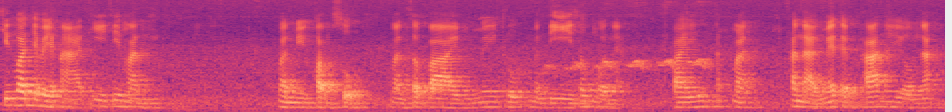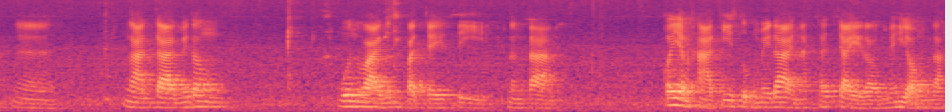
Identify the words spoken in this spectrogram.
คิดว่าจะไปหาที่ที่มัน มันมีความสุข มันสบาย มันไม่ทุกข์ มันดีทั้งหมดเนี่ย ไปมันขนาดแม้แต่พระนโยมนะงานการไม่ต้องวุ่นวายเรื่องปัจจัยสี่ต่างๆ ก็ยังหาที่สุขไม่ได้นะ ถ้าใจเราไม่ยอมรับ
